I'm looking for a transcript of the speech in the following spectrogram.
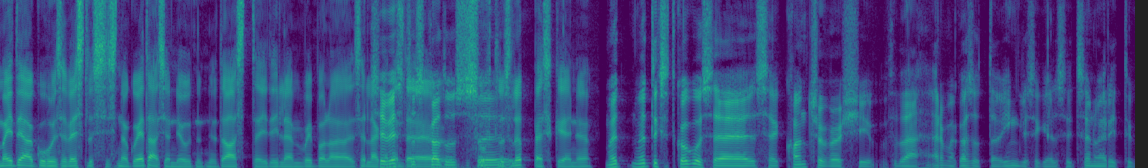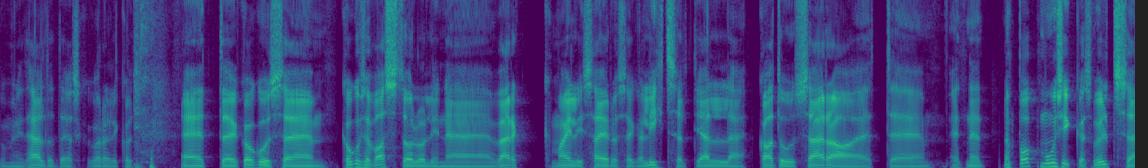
ma ei tea, kuhu see vestlus siis nagu edasi on jõudnud nüüd aastaid hiljem, võib-olla sellega nende kadus, suhtlus lõppeski, on ju. ma, ma ütleks, et kogu see, see controversy, ärme kasuta inglisekeelseid sõnu, eriti kui me neid hääldada ei oska korralikult. et kogu see, kogu see vastuoluline värk Miley Cyrusega lihtsalt jälle kadus ära, et, et need noh, popmuusikas või üldse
